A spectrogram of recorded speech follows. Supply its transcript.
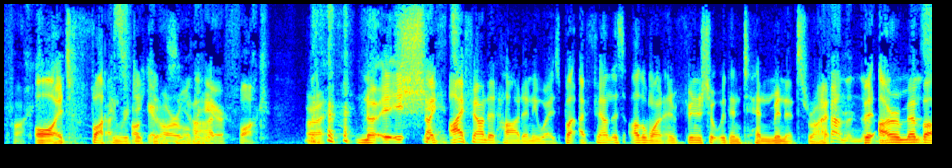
Fuck. oh, it's fucking that's ridiculous. fucking horrible to hear. Fuck. All right. No, it, it, Shit. like I found it hard anyways, but I found this other one and finished it within ten minutes. Right. I found the, but the I remember. the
